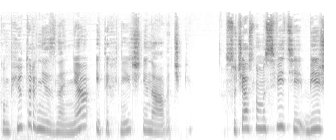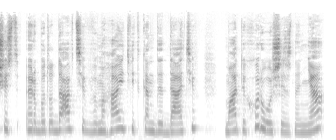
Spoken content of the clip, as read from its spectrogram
Комп'ютерні знання і технічні навички. В сучасному світі більшість роботодавців вимагають від кандидатів мати хороші знання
